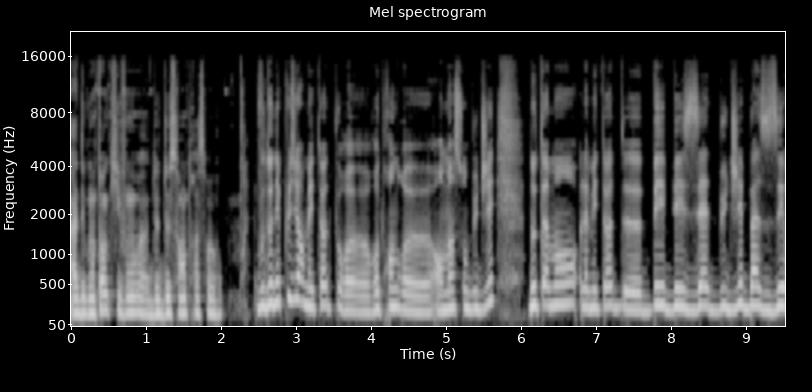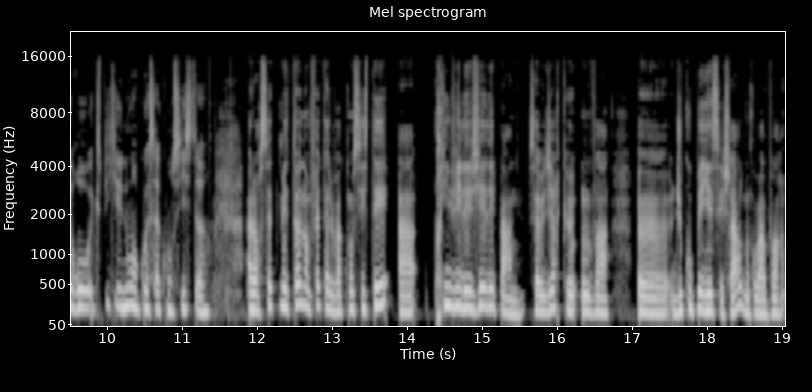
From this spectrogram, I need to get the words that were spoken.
à des montants qui vont de 200, 300 euros. Vous donnez plusieurs méthodes pour reprendre en main son budget, notamment la méthode BBZ, budget base zéro. Expliquez-nous en quoi ça consiste. Alors cette méthode, en fait, elle va consister à privilégier l'épargne. Ça veut dire qu'on va euh, du coup payer ses charges, donc on va avoir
